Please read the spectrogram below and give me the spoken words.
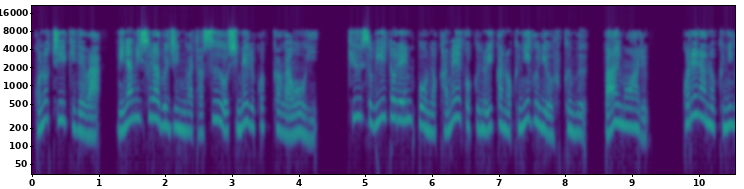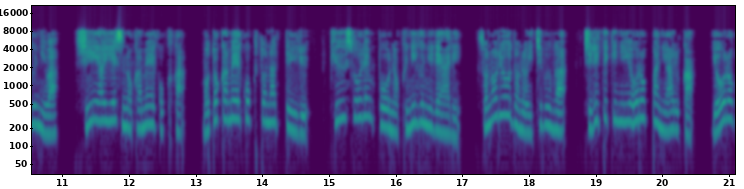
この地域では、南スラブ人が多数を占める国家が多い。旧ソビエト連邦の加盟国の以下の国々を含む場合もある。これらの国々は CIS の加盟国か元加盟国となっている旧総連邦の国々であり、その領土の一部が地理的にヨーロッパにあるか、ヨーロッ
